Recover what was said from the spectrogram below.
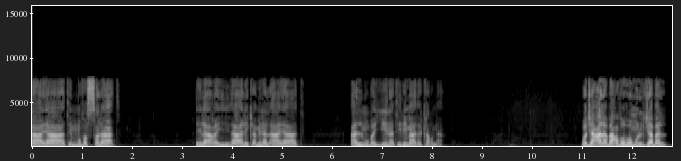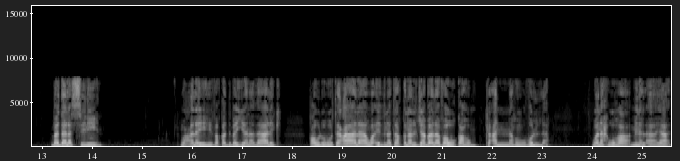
آيات مفصلات. إلى غير ذلك من الآيات المبينة لما ذكرنا. وجعل بعضهم الجبل بدل السنين. وعليه فقد بين ذلك قوله تعالى وإذ نتقنا الجبل فوقهم كأنه ظلة ونحوها من الآيات.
